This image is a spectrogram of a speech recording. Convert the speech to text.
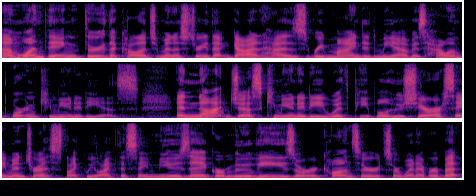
um, one thing through the college ministry that God has reminded me of is how important community is. And not just community with people who share our same interests, like we like the same music or movies or concerts or whatever, but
